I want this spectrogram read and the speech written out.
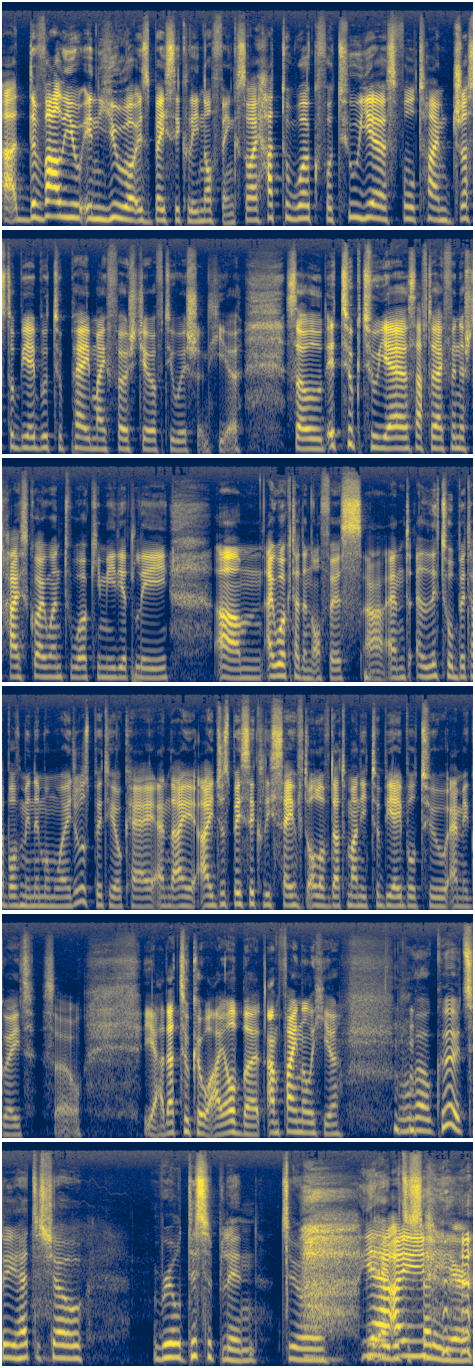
uh, the value in euro is basically nothing. So I had to work for two years full time just to be able to pay my first year of tuition here. So it took two years. After I finished high school, I went to work immediately. Um, I worked at an office uh, and a little bit above minimum wage. It was pretty okay. And I, I just basically saved all of that money to be able to emigrate. So, yeah, that took a while, but I'm finally here. well, good. So you had to show real discipline to be yeah, able to I, study here.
